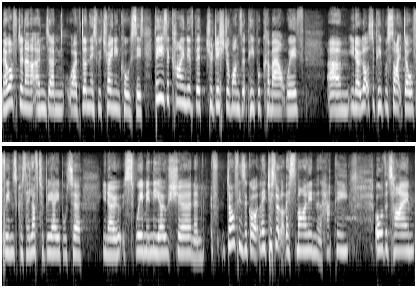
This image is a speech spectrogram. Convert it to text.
Now, often, and, um, I've done this with training courses, these are kind of the traditional ones that people come out with. Um, you know, lots of people cite dolphins because they love to be able to, you know, swim in the ocean. And dolphins have got, they just look like they're smiling and happy all the time.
